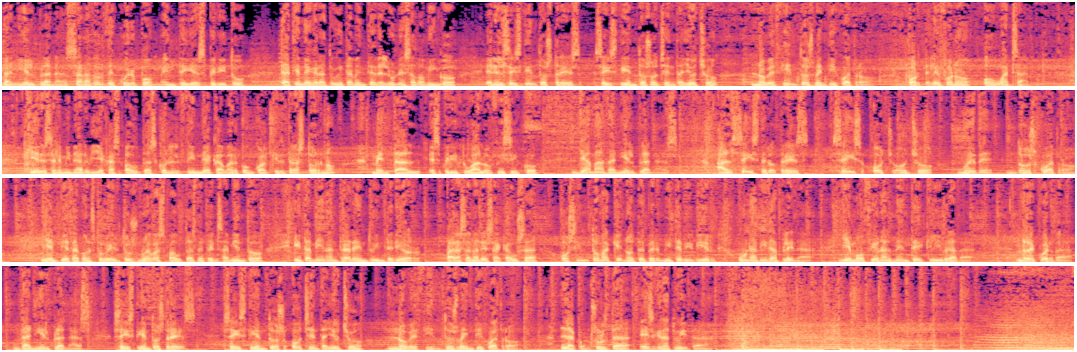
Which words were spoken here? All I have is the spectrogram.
Daniel Plana, sanador de cuerpo, mente y espíritu, te atiende gratuitamente de lunes a domingo en el 603-688-924, por teléfono o WhatsApp. ¿Quieres eliminar viejas pautas con el fin de acabar con cualquier trastorno, mental, espiritual o físico? Llama a Daniel Planas al 603-688-924 y empieza a construir tus nuevas pautas de pensamiento y también a entrar en tu interior para sanar esa causa o síntoma que no te permite vivir una vida plena y emocionalmente equilibrada. Recuerda, Daniel Planas, 603 688 924. La consulta es gratuita.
